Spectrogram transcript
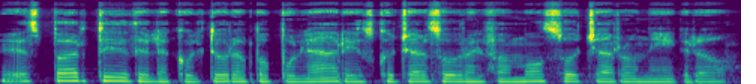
Es parte de la cultura popular escuchar sobre el famoso charro negro,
